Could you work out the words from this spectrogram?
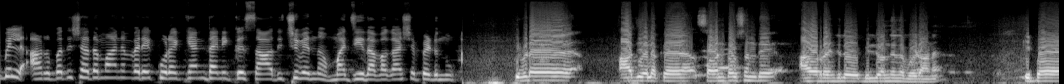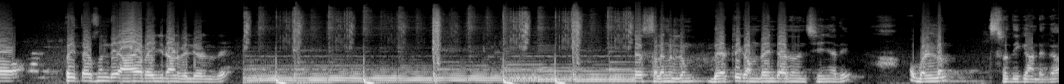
വൈദ്യുതി ബിൽ അറുപത് ശതമാനം വരെ കുറയ്ക്കാൻ തനിക്ക് സാധിച്ചുവെന്ന് മജീദ് അവകാശപ്പെടുന്നു. ഇവിടെ ആദ്യമൊക്കെ സെവൻ തൗസൻഡ് ആ ഒരു റേഞ്ചിൽ ബില്ല് വന്നിരുന്ന വീടാണ്. ഇപ്പോ ത്രീ തൗസൻഡ് ആ റേഞ്ചിലാണ് ബില്ല് വരുന്നത്. സ്ഥലങ്ങളിലും ബാറ്ററി കംപ്ലൈന്റ് ആണെന്ന് വെച്ച് കഴിഞ്ഞാൽ വെള്ളം ശ്രദ്ധിക്കാണ്ടിരിക്കുക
